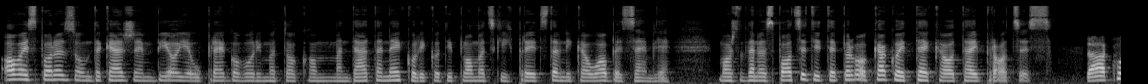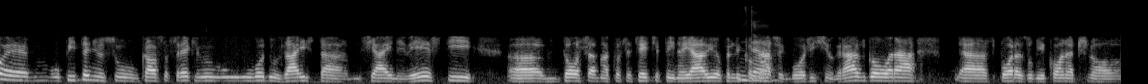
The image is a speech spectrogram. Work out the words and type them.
Ovaj sporazum, da kažem, bio je u pregovorima tokom mandata nekoliko diplomatskih predstavnika u obe zemlje. Možda da nas podsjetite prvo kako je tekao taj proces. Tako je, u pitanju su, kao što ste rekli u uvodu, zaista sjajne vesti. To sam, ako se sećate, i najavio prilikom da. našeg božićnog razgovora. Sporazum je konačno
